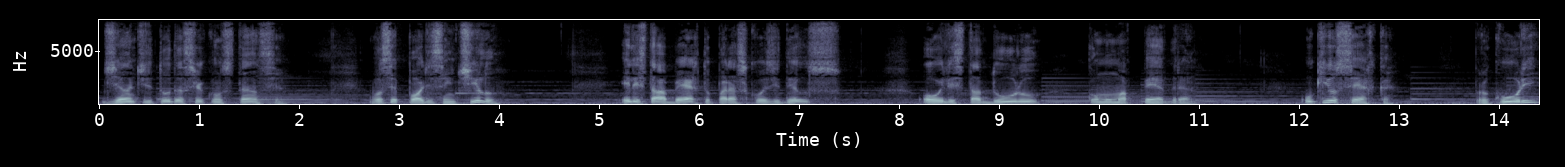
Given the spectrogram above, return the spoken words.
diante de toda circunstância? Você pode senti-lo? Ele está aberto para as coisas de Deus? Ou ele está duro como uma pedra? O que o cerca? Procure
